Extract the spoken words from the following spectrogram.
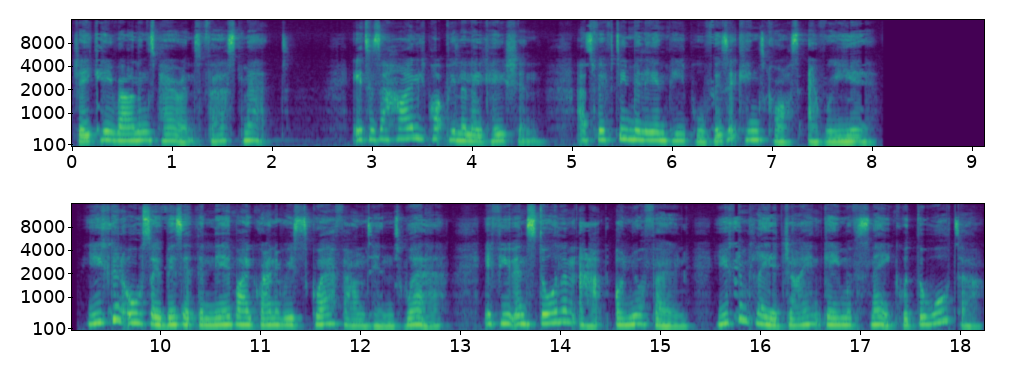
J.K. Rowling's parents first met. It is a highly popular location, as 50 million people visit King's Cross every year. You can also visit the nearby Granary Square fountains where, if you install an app on your phone, you can play a giant game of snake with the water.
